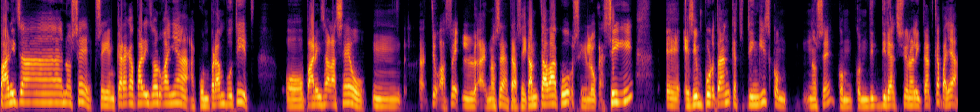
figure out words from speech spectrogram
paris a, no sé, o sigui, encara que paris a Organyà a comprar embotit o paris a la seu mm, a fer, no sé, a traficar amb tabaco, o sigui, el que sigui, eh, és important que tu tinguis com, no sé, com, com direccionalitat cap allà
